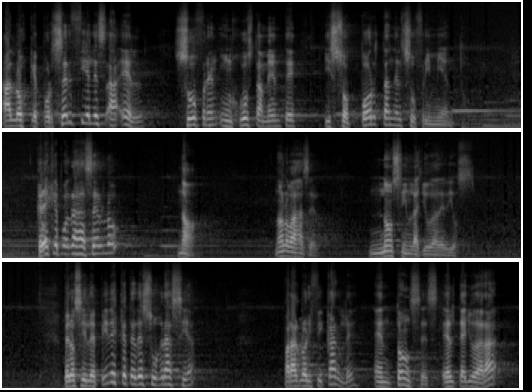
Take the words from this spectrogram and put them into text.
a los que por ser fieles a Él sufren injustamente y soportan el sufrimiento. ¿Crees que podrás hacerlo? No, no lo vas a hacer. No sin la ayuda de Dios. Pero si le pides que te dé su gracia para glorificarle, entonces Él te ayudará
